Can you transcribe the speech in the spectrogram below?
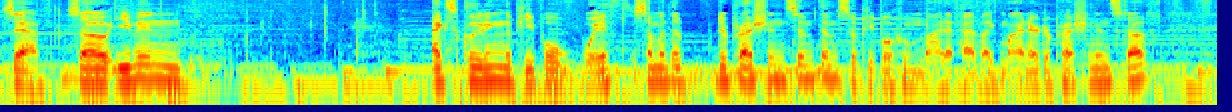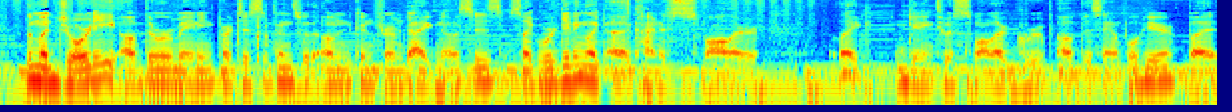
So yeah. So even excluding the people with some of the depression symptoms, so people who might have had like minor depression and stuff, the majority of the remaining participants with unconfirmed diagnosis, it's like we're getting like a kind of smaller, like getting to a smaller group of the sample here, but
